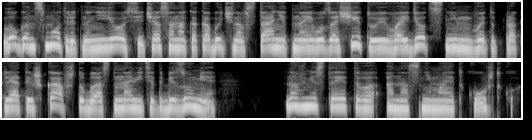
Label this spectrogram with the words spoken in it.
Логан смотрит на нее, сейчас она, как обычно, встанет на его защиту и войдет с ним в этот проклятый шкаф, чтобы остановить это безумие. Но вместо этого она снимает куртку.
